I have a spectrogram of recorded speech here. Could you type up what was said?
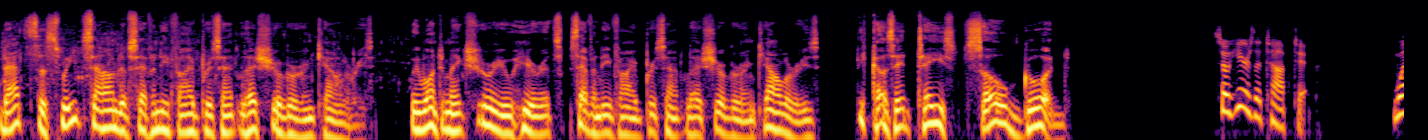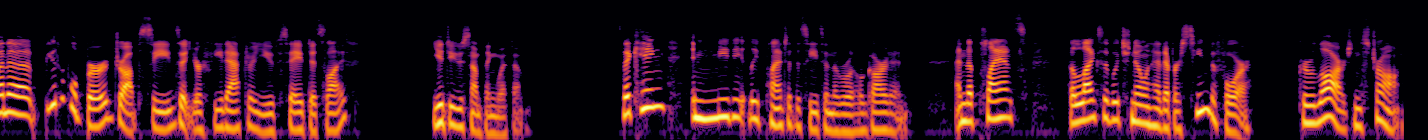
That's the sweet sound of 75% less sugar and calories. We want to make sure you hear it's 75% less sugar and calories because it tastes so good. So here's a top tip when a beautiful bird drops seeds at your feet after you've saved its life, you do something with them. The king immediately planted the seeds in the royal garden, and the plants, the likes of which no one had ever seen before, grew large and strong.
